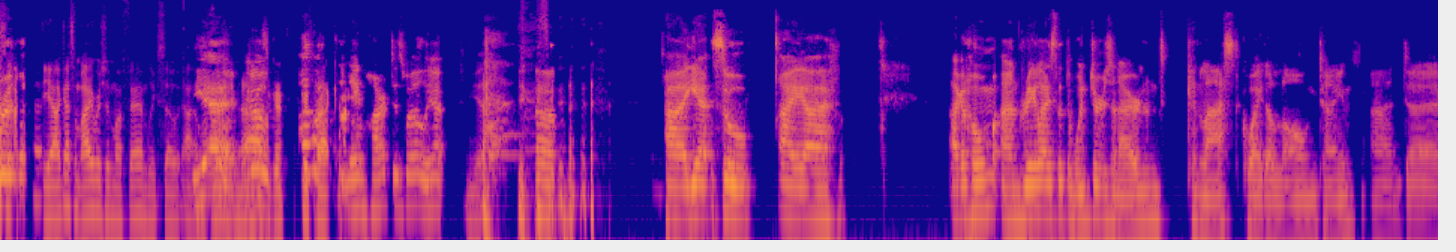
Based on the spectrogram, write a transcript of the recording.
for- some, yeah, I got some Irish in my family, so I, Yeah, very familiar. Ah, that's a good, good Oh, crack. her name Hart as well. Yeah. yeah. Um, Uh, yeah. So I uh, I got home and realized that the winters in Ireland can last quite a long time, and uh,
